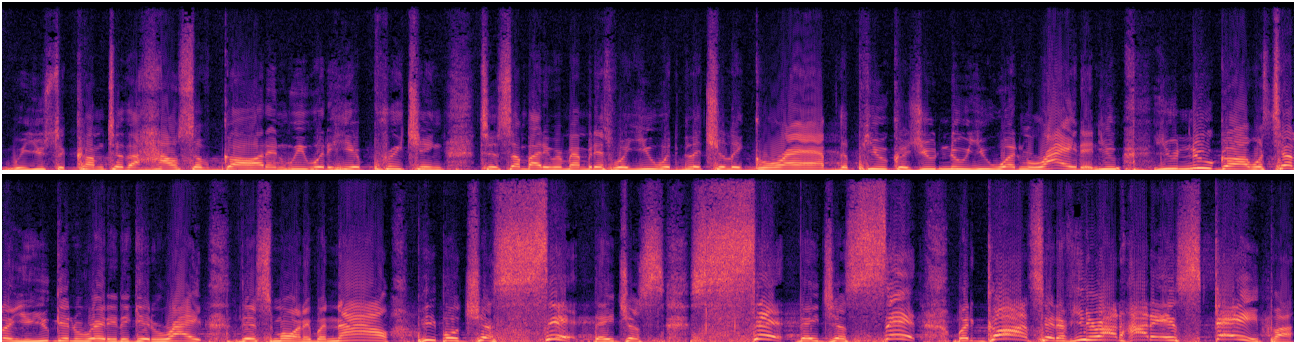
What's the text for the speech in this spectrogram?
we used to come to the house of God and we would hear preaching to somebody, remember this, where you would literally grab the pew because you knew you wasn't right and you, you knew God was telling you, you're getting ready to get right this morning. But now people just sit. They just sit. Sit, they just sit. But God said, if you're out how to escape uh,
